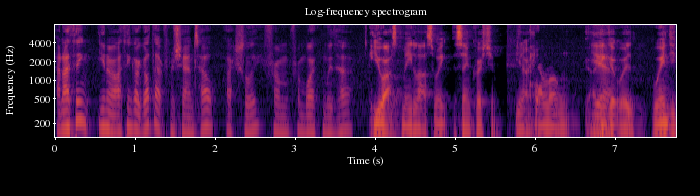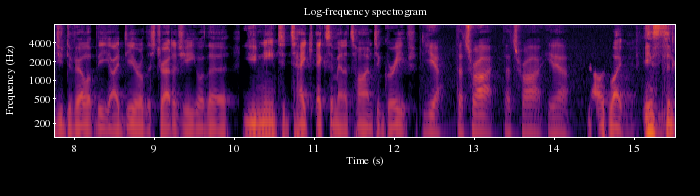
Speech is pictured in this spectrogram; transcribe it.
and I think you know I think I got that from Chantelle actually from from working with her You asked me last week the same question. You know, how long? I Yeah. think it was. When did you develop the idea or the strategy or the? You need to take X amount of time to grieve. yeah that's right that's right yeah I was like instant.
